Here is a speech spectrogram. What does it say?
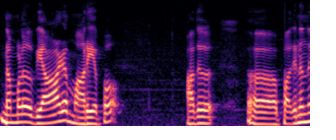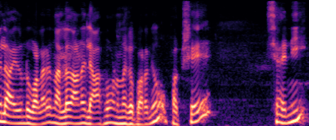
നമ്മൾ വ്യാഴം മാറിയപ്പോൾ അത് പതിനൊന്നിലായതുകൊണ്ട് വളരെ നല്ലതാണ് ലാഭമാണെന്നൊക്കെ പറഞ്ഞു. പക്ഷേ ശനി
